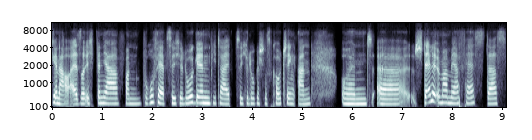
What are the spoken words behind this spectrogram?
Genau, also ich bin ja von Beruf her Psychologin, biete halt psychologisches Coaching an und äh, stelle immer mehr fest, dass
